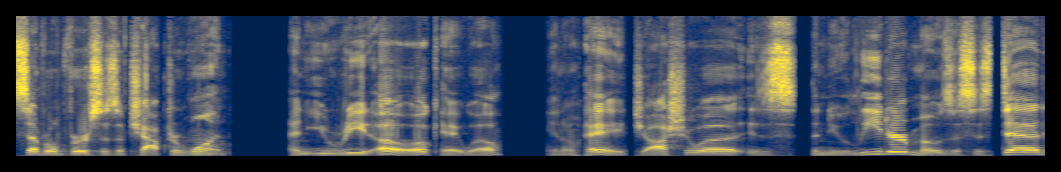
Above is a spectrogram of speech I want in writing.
several verses of chapter one, and you read, oh, okay, well, you know, hey, Joshua is the new leader, Moses is dead,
